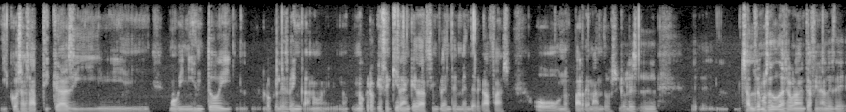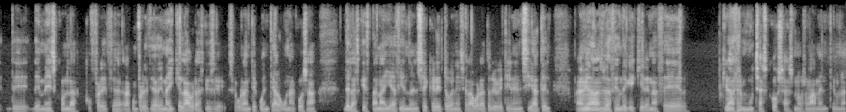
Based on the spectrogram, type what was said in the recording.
y cosas ápticas y movimiento y lo que les venga, ¿no? No, no creo que se quieran quedar simplemente en vender gafas o unos par de mandos. Yo les, saldremos de dudas seguramente a finales de, mes con la conferencia, la conferencia de Michael Abras, que seguramente cuente alguna cosa de las que están ahí haciendo en secreto en ese laboratorio que tienen en Seattle. Para mí me da la sensación de que quieren hacer, quieren hacer muchas cosas, no solamente una,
